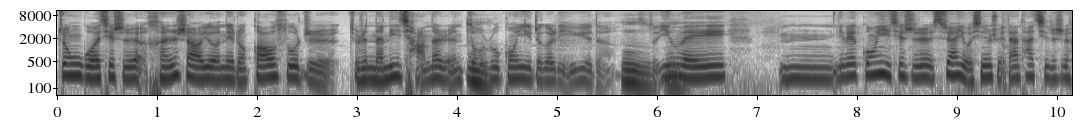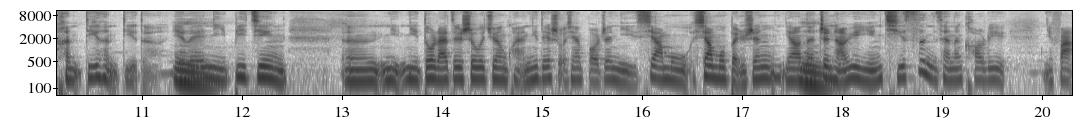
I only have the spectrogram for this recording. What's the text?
中国其实很少有那种高素质、就是能力强的人走嗯入公益这个领域的。嗯，因为，嗯，因为公益其实虽然有薪水，但它其实是很低很低的，因为嗯。你毕竟，嗯，你你都来自于社会捐款，你得首先保证你项目项目本身你要能嗯。正常运营，其次你才能考虑你发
